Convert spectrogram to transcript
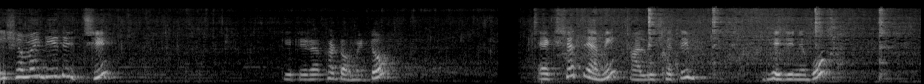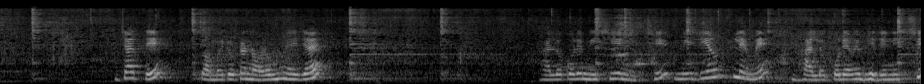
এই সময় দিয়ে দিচ্ছি। কেটে রাখা টমেটো। একসাথে আমি আলুর সাথে ভেজে নেব। যাতে টমেটোটা নরম হয়ে যায়। ভালো করে মিশিয়ে নিচ্ছি। মিডিয়াম ফ্লেমে ভালো করে আমি ভেজে নিচ্ছি।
